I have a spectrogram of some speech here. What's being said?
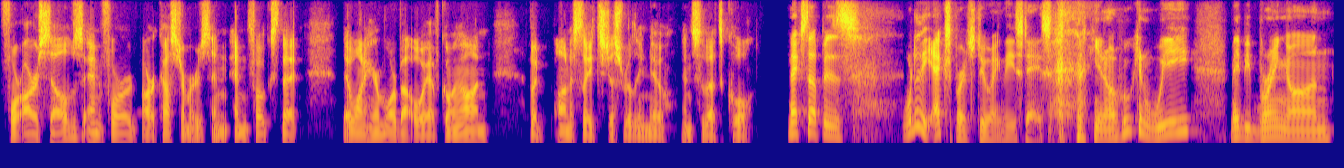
for ourselves and for our customers and and folks that that want to hear more about what we have going on. But honestly, it's just really new, and so that's cool. Next up is what are the experts doing these days? you know, who can we maybe bring on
